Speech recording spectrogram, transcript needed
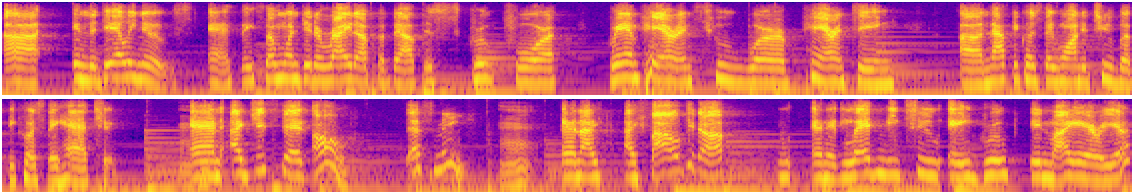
uh, in the Daily News, and they, someone did a write up about this group for grandparents who were parenting uh, not because they wanted to, but because they had to. Mm-hmm. And I just said, oh, that's me. Mm-hmm. And I, I followed it up and it led me to a group in my area.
